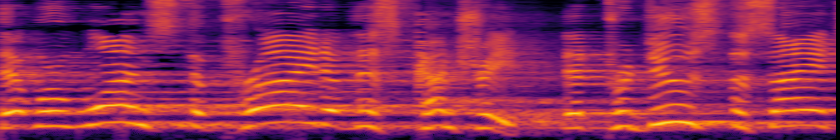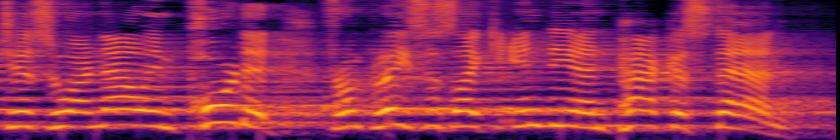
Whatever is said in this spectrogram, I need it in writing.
that were once the pride of this country that produced the scientists who are now imported from places like India and Pakistan.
